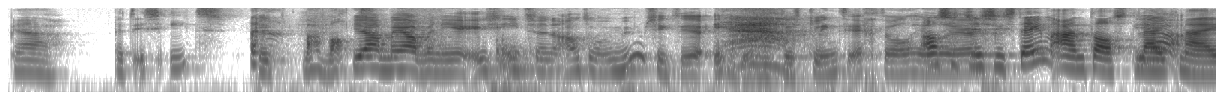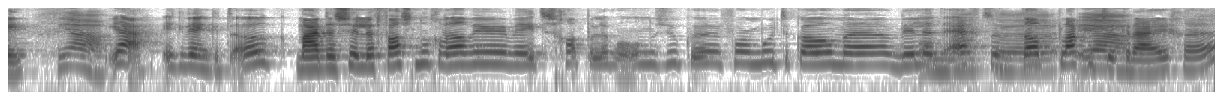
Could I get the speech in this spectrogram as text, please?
ja, het is iets. Het- maar wat? ja, maar ja, wanneer is iets een auto-immuunziekte? Ja, denk, dit klinkt echt wel heel Als het je systeem aantast, Ja. lijkt mij. Ja, Ja, ik denk het ook. Maar er zullen vast nog wel weer wetenschappelijke onderzoeken voor moeten komen. Wil het echt eh, dat plakketje ja. krijgen?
